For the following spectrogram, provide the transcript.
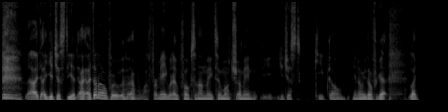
I, I- you just, you, I, I don't know. For for me, without focusing on me too much, I mean, you just keep going. You know, you don't forget. Like,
